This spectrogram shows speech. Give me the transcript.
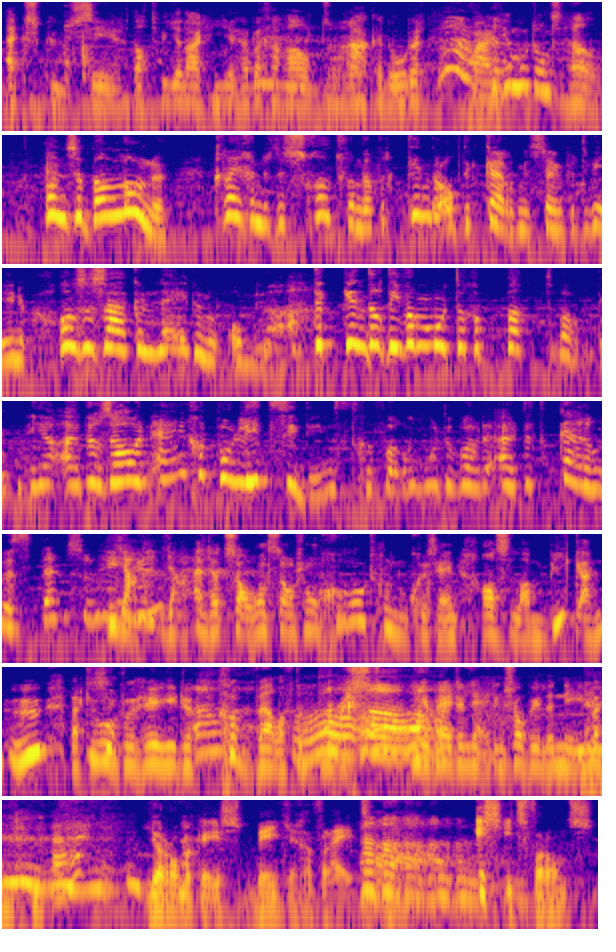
Excuseer dat we je naar hier hebben gehaald, drakendoder. Maar je moet ons helpen. Onze ballonnen krijgen er de schuld van dat er kinderen op de kermis zijn verdwenen. Onze zaken lijden eronder. De kinderen die we moeten gepakt worden. Ja, er zou een eigen politiedienst gevormd moeten worden uit het kermispersoneel. Ja, ja, en het zou ons nou zo'n groot genoegen zijn als Lambiek aan u met uw brede, gewelfde borst hier bij de leiding zou willen nemen. Hè? Jerommeke is een beetje gevleid. Is iets voor ons.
